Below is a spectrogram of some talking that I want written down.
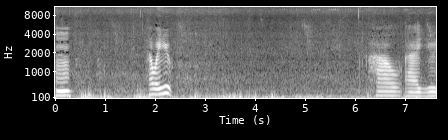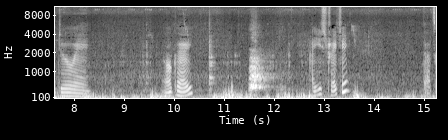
Hmm? How are you? How are you doing? Okay. Are you stretching? That's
